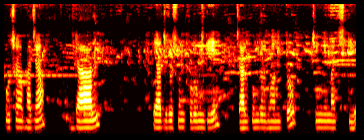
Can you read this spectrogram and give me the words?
কষা ভাজা। ডাল, পেঁয়াজ, রসুন, ফোড়ন দিয়ে, চাল, কুমড়োর ঘন্ট, চিংড়ি মাছ দিয়ে।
